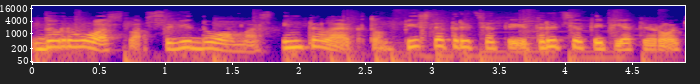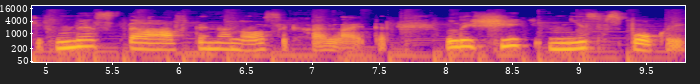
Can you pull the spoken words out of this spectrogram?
доросла, свідома, з інтелектом після 30-35 років не ставте на носик хайлайтер. Лишіть ніс в спокої.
